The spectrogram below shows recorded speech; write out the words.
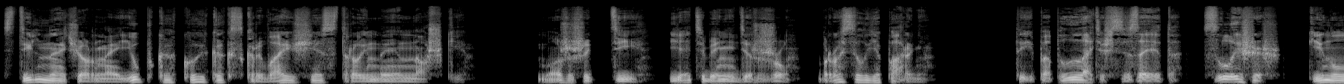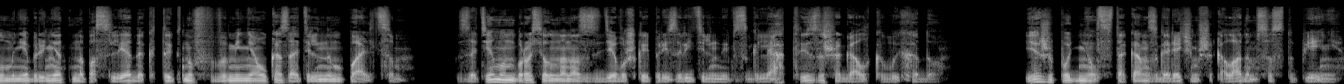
Стильная черная юбка, кое-как скрывающая стройные ножки. «Можешь идти, я тебя не держу», — бросил я парню. «Ты поплатишься за это, слышишь?» — кинул мне брюнет напоследок, тыкнув в меня указательным пальцем. Затем он бросил на нас с девушкой презрительный взгляд и зашагал к выходу. Я же поднял стакан с горячим шоколадом со ступени.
